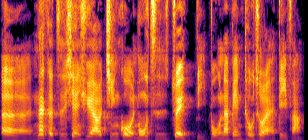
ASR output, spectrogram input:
呃那个直线需要经过拇指最底部那边凸出来的地方，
